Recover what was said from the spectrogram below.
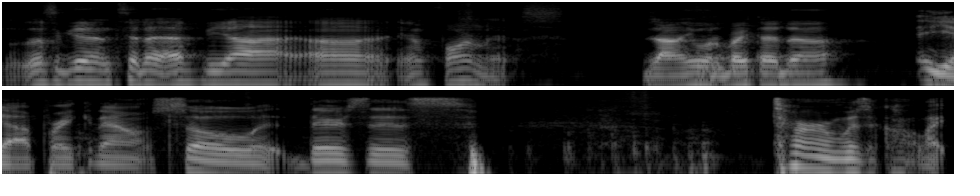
let's get into the FBI uh, informants. John, you want to break that down? Yeah, break it down. So there's this term, what's it called? Like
